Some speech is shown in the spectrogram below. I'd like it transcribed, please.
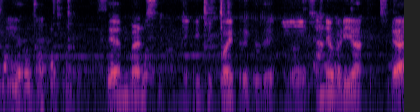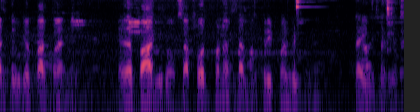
முடியாது. சேம் ஃப்ரெண்ட்ஸ் இன்னைக்கு இப்படி போயிட்டு இருக்குது சின்ன வீடியோ அடுத்த வீடியோ பார்க்கலாம். எதை பார்த்துக்கோங்க. சப்போர்ட் பண்ண சப்ஸ்கிரைப் பண்ணிட்டு லைக் பண்ணிடுங்க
